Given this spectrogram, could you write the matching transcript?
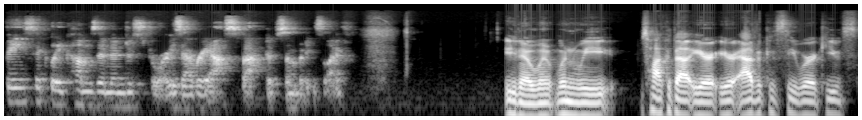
basically comes in and destroys every aspect of somebody's life. You know, when when we talk about your your advocacy work you've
